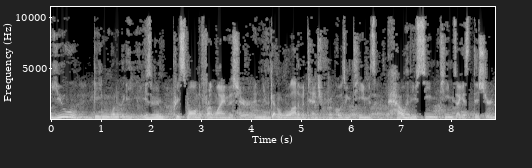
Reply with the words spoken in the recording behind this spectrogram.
You being one of the, he's been pretty small on the front line this year, and you've gotten a lot of attention from opposing teams. How have you seen teams, I guess, this year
